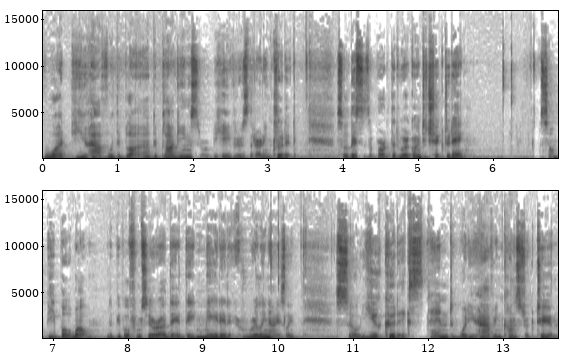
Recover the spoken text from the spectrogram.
what you have with the, uh, the plugins or behaviors that are included? So this is the part that we're going to check today. Some people, well, the people from Scirra, they, they made it really nicely. So you could extend what you have in Construct 2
